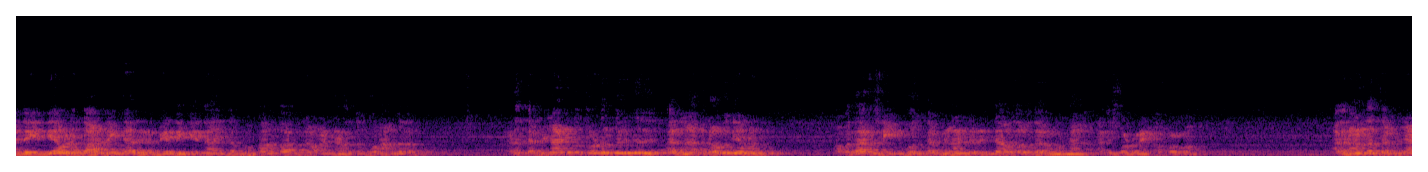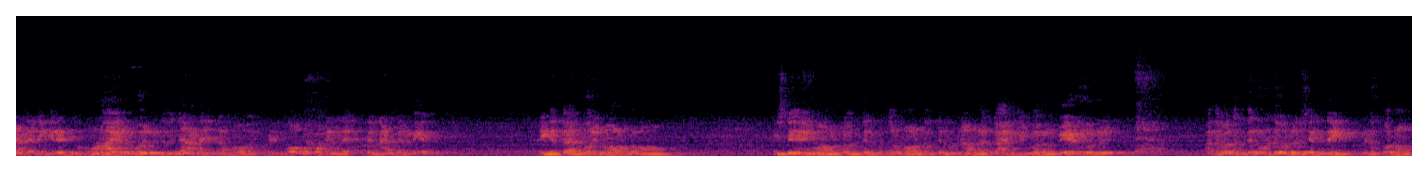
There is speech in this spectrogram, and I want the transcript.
அந்த இந்தியாவில் கால் வைக்காத இடமே இன்னைக்கு ஏன்னா இந்த மகாபாரத ராமாயணம் நடந்து போகிறோம் அங்கே தான் ஆனால் தமிழ்நாட்டுக்கு தொடர்பு இருக்குது. அது நான் திரௌபதி அம்மன் அவதாரம் செய்யும்போது தமிழ்நாட்டில் ரெண்டாவது அவதாரம் பண்ணாங்க. அதை சொல்கிறேன் அப்புறமா. அதனால தான் தமிழ்நாட்டில் நீங்கள் ரெண்டு மூணாயிரம் கோயில் இருக்குதுங்க. ஆனால் நம்ம இப்படி போக போக இல்லை. தென்னாட்டில் கிடையாது. நீங்கள் தருமபுரி மாவட்டம் கிருஷ்ணகிரி மாவட்டம் திருப்பத்தூர் மாவட்டம் திருவண்ணாமலை காஞ்சிபுரம் வேலூர் அந்த பக்கம் திருவள்ளூர் சென்னை விழுப்புரம்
